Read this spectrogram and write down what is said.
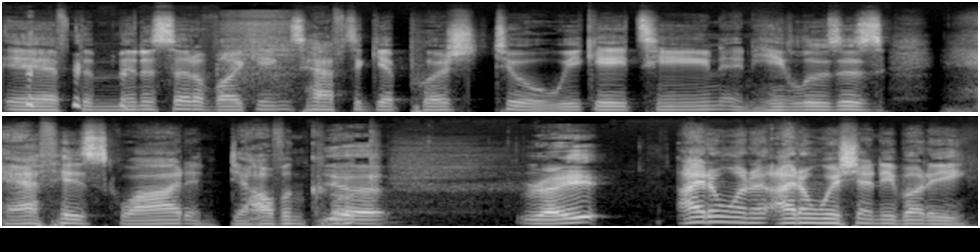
if the Minnesota Vikings have to get pushed to a week 18 and he loses half his squad and Dalvin Cook. Yeah, right? I don't want to. I don't wish anybody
